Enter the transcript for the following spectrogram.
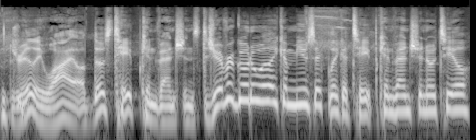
It's really wild. Those tape conventions. Did you ever go to like a music like a tape convention, Oteil?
